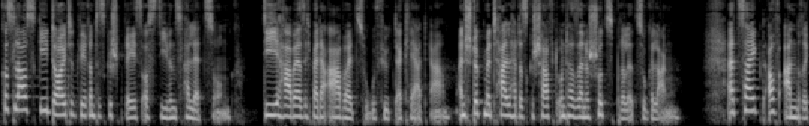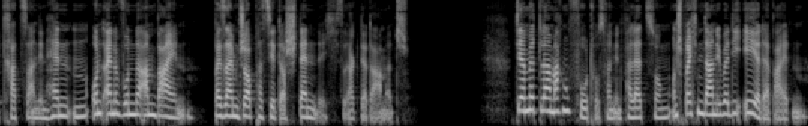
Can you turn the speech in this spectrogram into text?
Koslowski deutet während des Gesprächs auf Stevens Verletzung. Die habe er sich bei der Arbeit zugefügt, erklärt er. Ein Stück Metall hat es geschafft, unter seine Schutzbrille zu gelangen. Er zeigt auf andere Kratzer an den Händen und eine Wunde am Bein. Bei seinem Job passiert das ständig, sagt er damit. Die Ermittler machen Fotos von den Verletzungen und sprechen dann über die Ehe der beiden.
